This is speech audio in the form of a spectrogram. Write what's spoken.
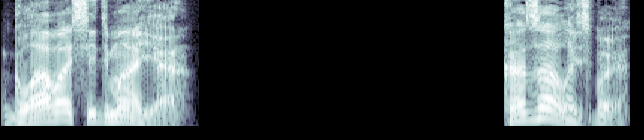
Глава седьмая. Казалось бы,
